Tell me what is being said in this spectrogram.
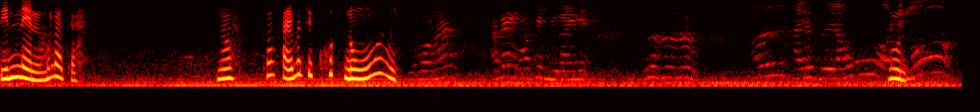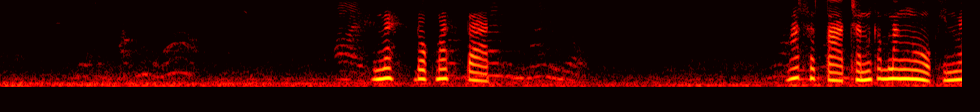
ดินแน่นหมดและจ้ะเนาะสงสัยมันจะขุดหนูมั้งนี่นู่นเห็นไหมดอกมัสตาร์ดมัสตาร์ดฉันกำลังงอกเห็นไหม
